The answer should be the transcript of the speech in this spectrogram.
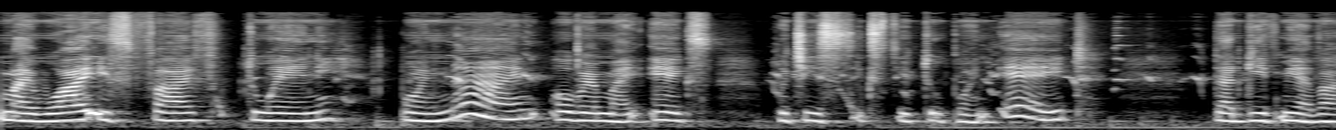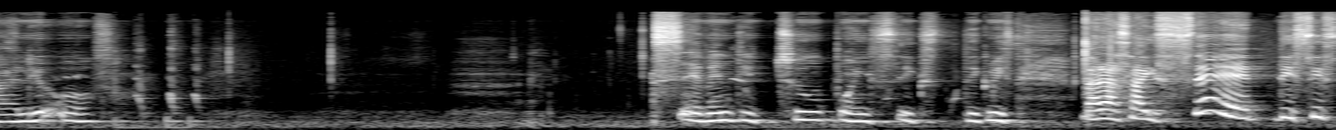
my y is 520.9 over my x, which is 62.8. That gives me a value of 72.6 degrees. But as I said, this is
